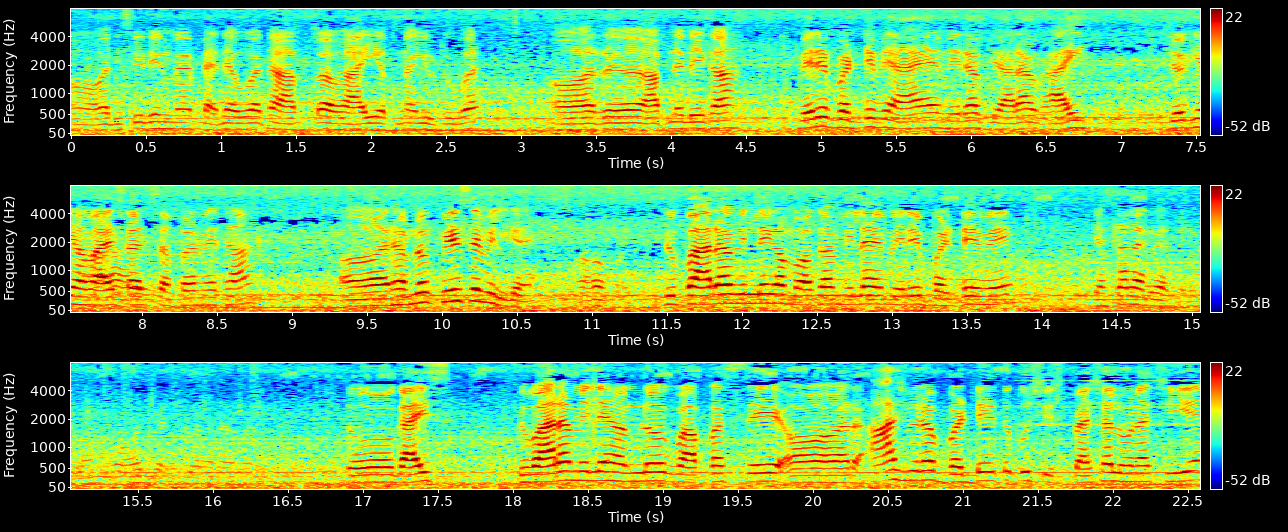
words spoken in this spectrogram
और इसी दिन मैं पैदा हुआ था आपका भाई अपना यूट्यूबर और आपने देखा मेरे बर्थडे में आया है मेरा प्यारा भाई जो कि हमारे साथ सफ़र में था। और हम लोग फिर से मिल गए। दोबारा मिलने का मौका मिला है मेरे बर्थडे में। कैसा लग रहा है तेरे को? बहुत अच्छा लग रहा है तो गाइस दोबारा मिले हम लोग वापस से और आज मेरा बर्थडे तो कुछ स्पेशल होना चाहिए।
